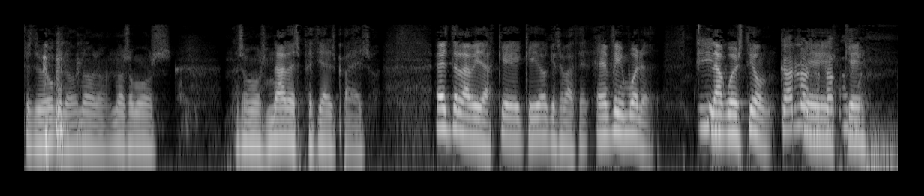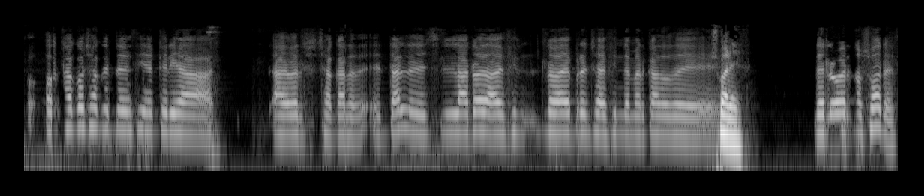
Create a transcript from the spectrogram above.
Desde luego que no. No, no, no somos, no somos nada especiales para eso. Esta es la vida, que, que yo que se va a hacer. En fin, bueno, Y, la cuestión. Carlos, eh, otra, cosa, que- otra cosa que te decía, quería a ver sacar tal, es la rueda de, fin- rueda de prensa de fin de mercado de, Suárez. de Roberto Suárez.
